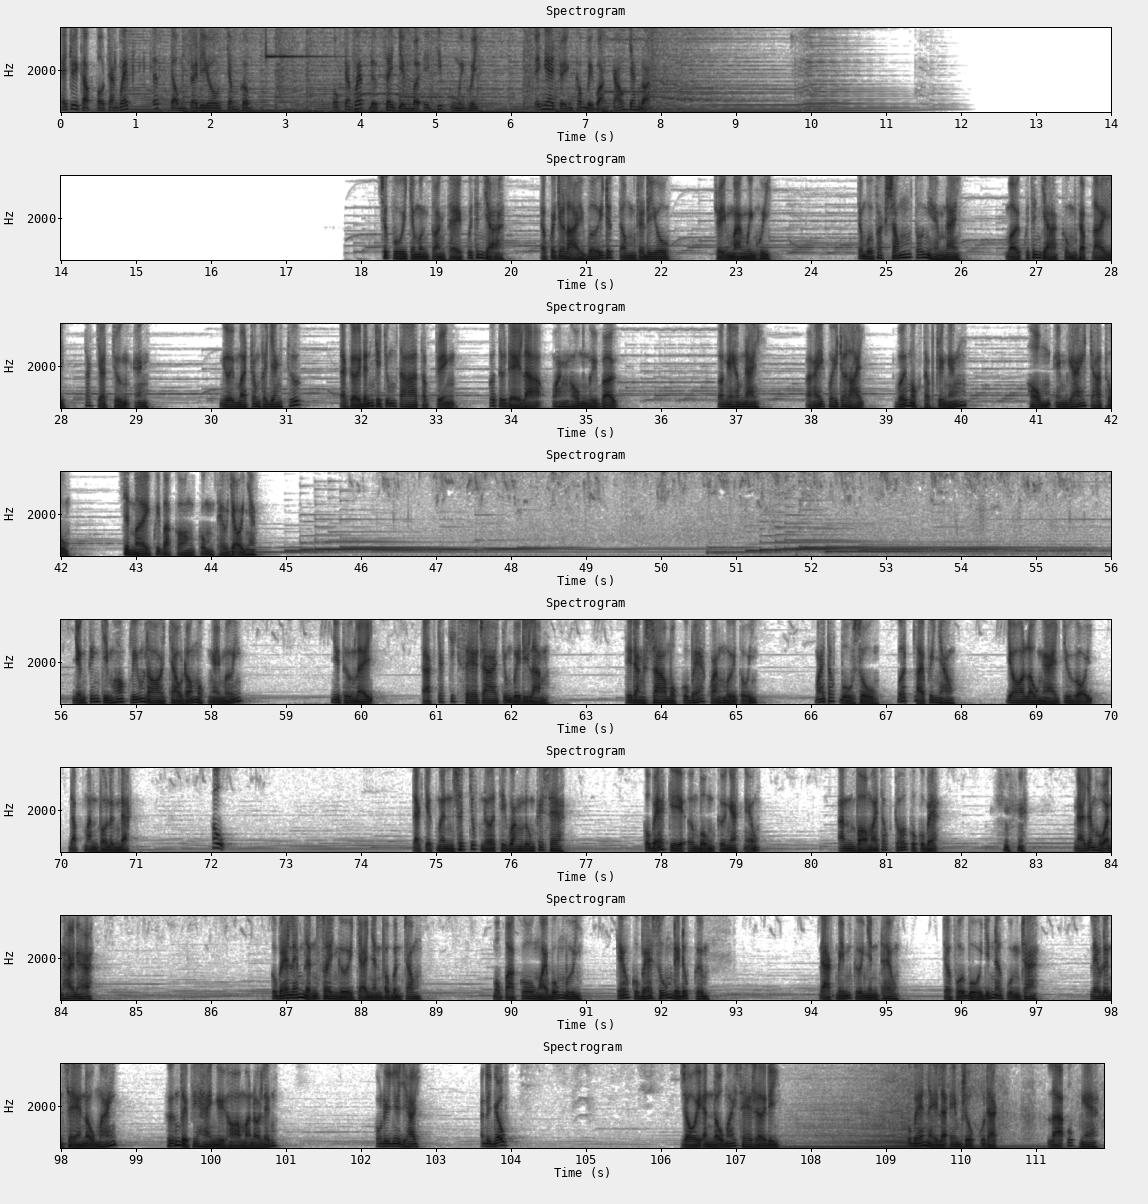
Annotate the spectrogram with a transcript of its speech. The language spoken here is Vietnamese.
hãy truy cập vào trang web đất đồng radio.com Một trang web được xây dựng bởi ekip của Nguyễn Huy. Để nghe truyện không bị quảng cáo gián đoạn. Rất vui chào mừng toàn thể quý thính giả đã quay trở lại với Đất Đồng Radio, truyện ma Nguyễn Huy. Trong buổi phát sóng tối ngày hôm nay, mời quý thính giả cùng gặp lại tác giả Trường An. Người mà trong thời gian trước đã gửi đến cho chúng ta tập truyện có tựa đề là Oan hồn người vợ. Và ngày hôm nay, bạn ấy quay trở lại với một tập truyện ngắn Hồn em gái trả thù. Xin mời quý bà con cùng theo dõi nhé. Những tiếng chim hót liếu lo chào đón một ngày mới như thường lệ Đạt chắc chiếc xe ra chuẩn bị đi làm. Thì đằng sau một cô bé khoảng 10 tuổi Mái tóc bù xù Bết lại với nhau. Do lâu ngày chưa gọi Đập mạnh vào lưng Đạt. Ô Đạt giật mình xích chút nữa thì quăng luôn cái xe. Cô bé kia ôm bụng cười ngạc nghẽo. Anh vò mái tóc rối của cô bé. Nào dám hù anh hai nữa hả? Cô bé lém lĩnh xoay người chạy nhanh vào bên trong một bà cô ngoài 40 Kéo cô bé xuống để đút cơm. Đạt mỉm cười nhìn theo Chờ phổi bụi dính ở quần ra Leo lên xe nổ máy Hướng về phía hai người họ mà nói lớn. Con đi nghe gì hay? Anh đi ngốc. Rồi anh nổ máy xe rời đi. Cô bé này là em ruột của Đạt Là Út Nga.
